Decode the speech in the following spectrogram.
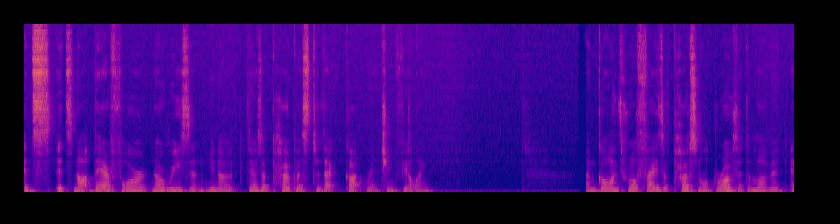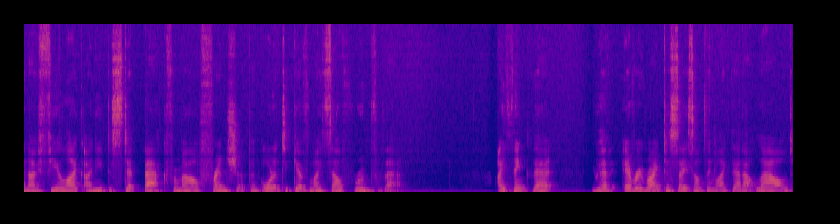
it's it's not there for no reason you know there's a purpose to that gut wrenching feeling i'm going through a phase of personal growth at the moment and i feel like i need to step back from our friendship in order to give myself room for that. I think that you have every right to say something like that out loud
